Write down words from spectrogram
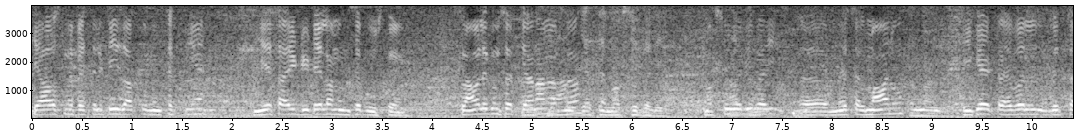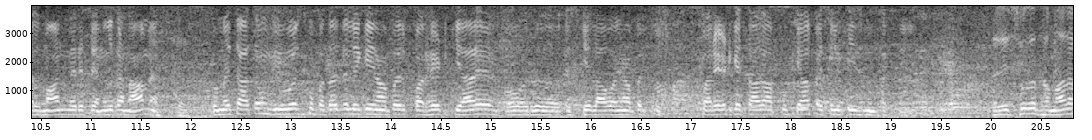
क्या उसमें फैसिलिटीज़ आपको मिल सकती हैं, ये सारी डिटेल हम इनसे पूछते हैं। अलैक्म सर क्या नाम है आपका? जैसे मकसूद अली। मकसूद अली भाई आ, मैं सलमान हूँ। ठीक है ट्रैवल विद सलमान मेरे चैनल का नाम है। अच्छा, अच्छा। तो मैं चाहता हूँ व्यूवर्स को पता चले कि यहाँ पर पर हेड क्या है और इसके अलावा यहाँ पर उस पर हेड के साथ आपको क्या फैसिलिटीज़ मिल सकती हैं। सर इस वक्त हमारा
